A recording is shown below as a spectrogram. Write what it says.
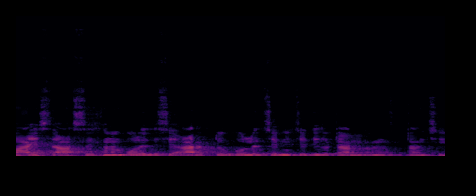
বাইশ, আর সেখানে বলে দিছে আর একটু বলেছে, নিচের দিকে টান, টানছি।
